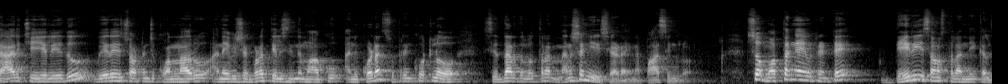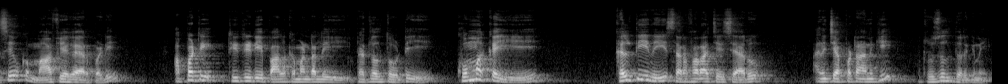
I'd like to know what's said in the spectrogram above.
తయారు చేయలేదు. వేరే చోట నుంచి కొన్నారు అనే విషయం కూడా తెలిసింది మాకు అని కూడా సుప్రీంకోర్టులో సిద్ధార్థ లూత్రా మెన్షన్ చేశాడు ఆయన పాసింగ్లో. సో మొత్తంగా ఏమిటంటే డైరీ సంస్థలన్నీ కలిసి ఒక మాఫియాగా ఏర్పడి అప్పటి టీటీడీ పాలక మండలి పెద్దలతోటి కుమ్మక్కయ్యి కల్తీని సరఫరా చేశారు అని చెప్పడానికి రుజువులు దొరికినాయి.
